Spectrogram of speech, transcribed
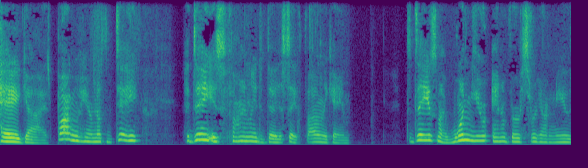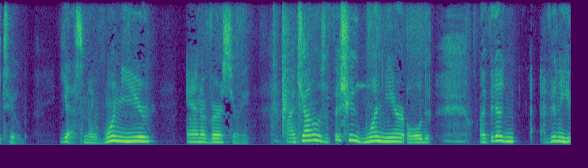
Hey guys, Bongo here. Now today, today is finally the day. This day finally came. Today is my one year anniversary on YouTube. Yes, my one year anniversary. My channel is officially one year old. I've been I've been a,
